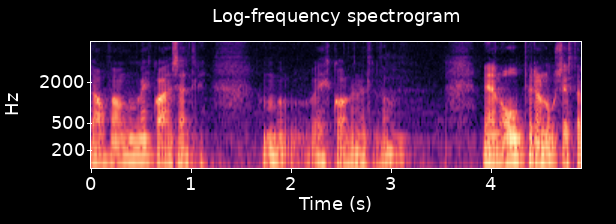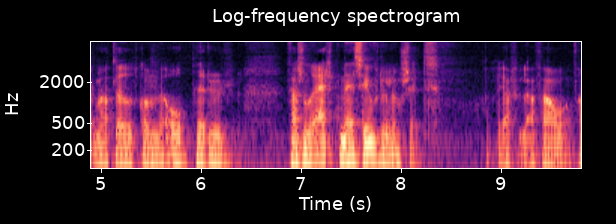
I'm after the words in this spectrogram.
já, þá var hún eitthvað aðeins eldri eitthvað orðin eldri þá. Meðan óperan og sérstaklega náttúrulega þú ert komið með óperur þar sem þú ert með jáfnlega, þá, þá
